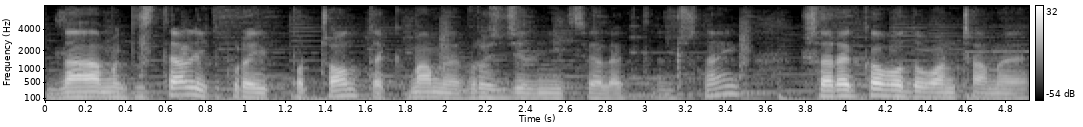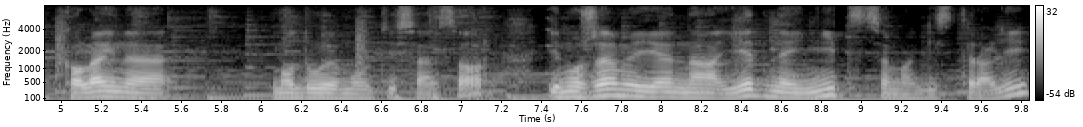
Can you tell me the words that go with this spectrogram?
Dla magistrali, której początek mamy w rozdzielnicy elektrycznej, szeregowo dołączamy kolejne moduły multisensor i możemy je na jednej nitce magistrali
